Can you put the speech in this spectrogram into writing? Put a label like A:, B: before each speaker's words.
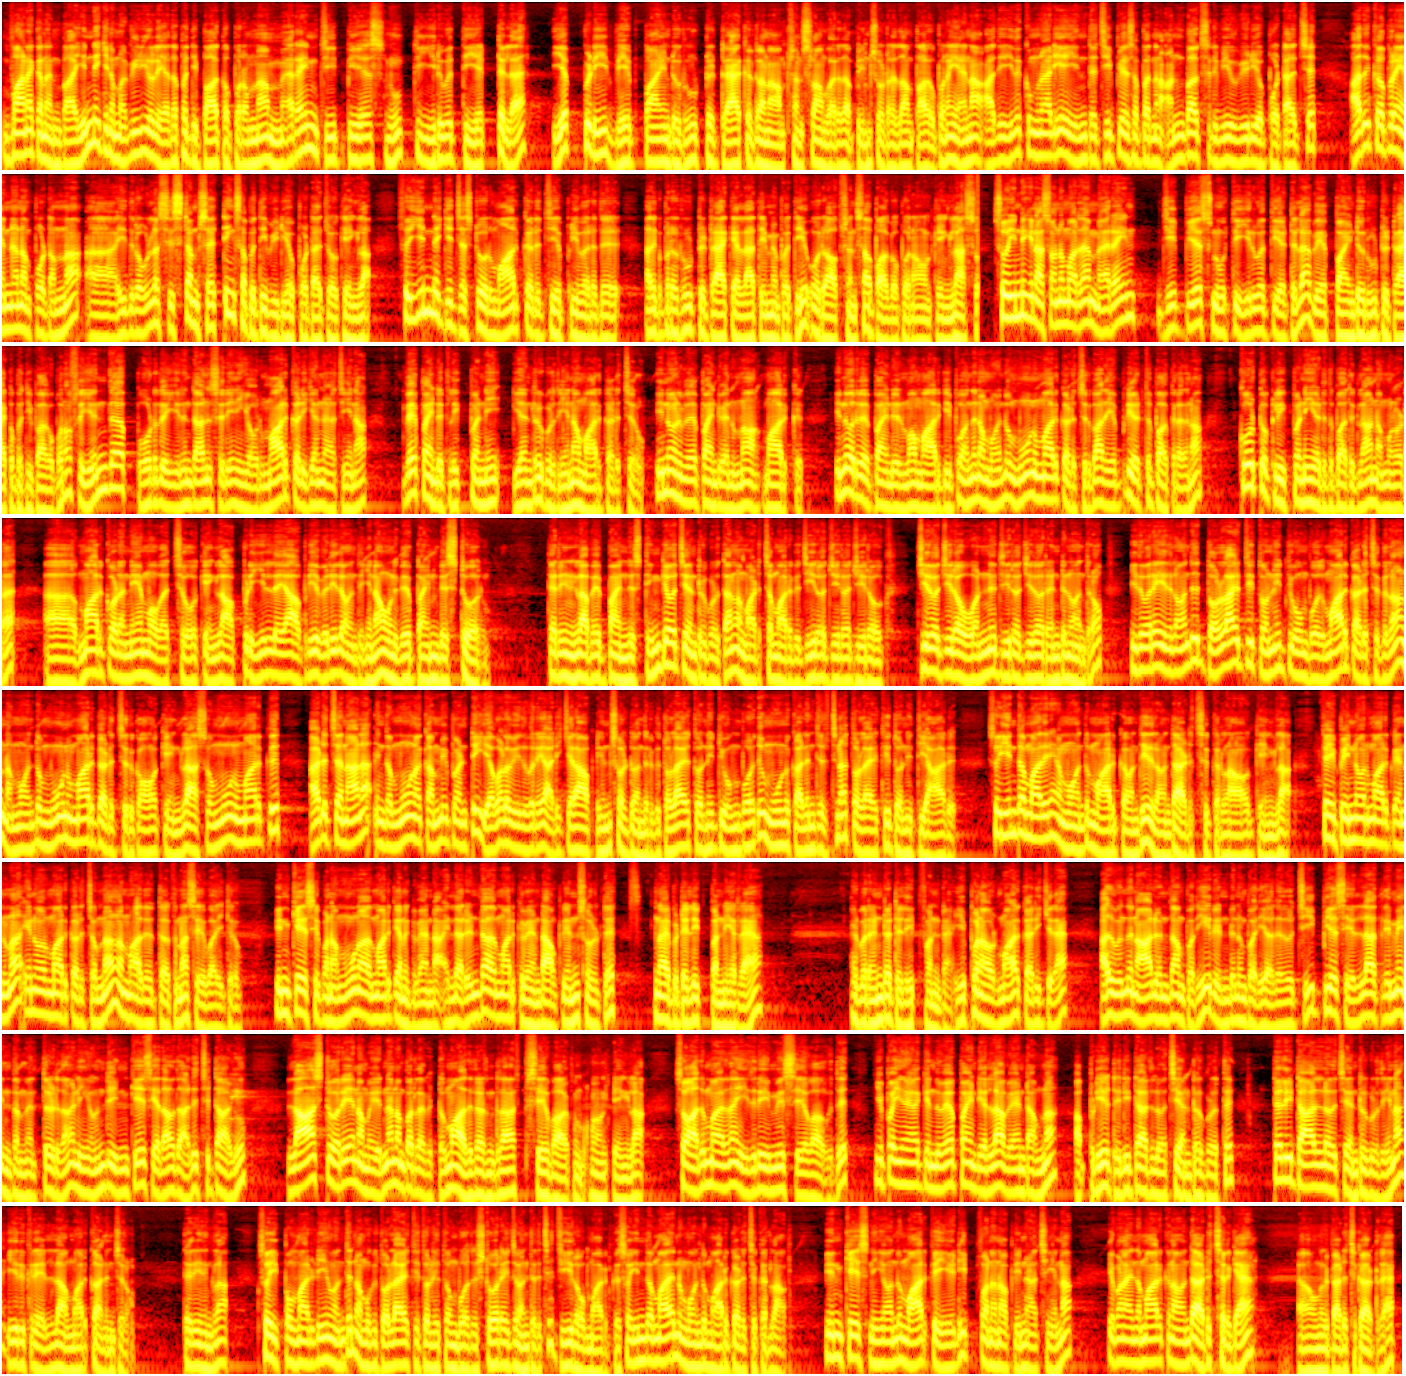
A: வணக்கம் நண்பா. இன்றைக்கி நம்ம வீடியோவில் எதை பற்றி பார்க்க போகிறோம்னா மெரைன் ஜிபிஎஸ் நூற்றி இருபத்தி எட்டில் எப்படி வேப் பாயிண்ட் ரூட்டு ட்ராக்குக்கான ஆப்ஷன்ஸ்லாம் வருது அப்படின்னு சொல்கிறது தான் பார்க்க போகிறோம் ஏன்னா அது இதுக்கு முன்னாடியே இந்த ஜிபிஎஸை பற்றின அன்பாக்ஸ் ரிவ்யூ வீடியோ போட்டாச்சு. அதுக்கப்புறம் என்னென்ன போட்டோம்னா இதில் உள்ள சிஸ்டம் செட்டிங்ஸை பற்றி வீடியோ போட்டாச்சு ஓகேங்களா ஸோ இன்றைக்கி ஜஸ்ட் ஒரு மார்க் அடித்து எப்படி வருது? அதுக்கப்புறம் ரூட்டு ட்ராக் எல்லாத்தையுமே பற்றி ஒரு ஆப்ஷன்ஸாக பார்க்க போகிறோம் ஓகேங்களா? ஸோ ஸோ இன்றைக்கி நான் சொன்ன மாதிரி தான் மெரைன் ஜிபிஎஸ் நூற்றி இருபத்தி எட்டில் வெப் பாயிண்ட் ரூட்டு ட்ராக்கை பற்றி பார்க்க போகிறோம் ஸோ எந்த போர்டில் இருந்தாலும் சரி நீங்கள் ஒரு மார்க் அடிக்கணும்னு நினச்சிங்கன்னா வே பாயிண்ட்டை கிளிக் பண்ணி என்று கொடுத்தீங்கன்னா மார்க் அடிச்சிடும் இன்னொரு வே பாயிண்ட் வேணும்னா மார்க் இன்னொரு வே பாயிண்ட் வேணுமா மார்க் இப்போ வந்து நம்ம வந்து மூணு மார்க் அடிச்சிருக்கோம். அதை எப்படி எடுத்து பார்க்குறதுனா கோட்டோ கிளிக் பண்ணி எடுத்து பார்த்துக்கலாம். நம்மளோட மார்க்கோட நேமை வச்சு ஓகேங்களா? அப்படி இல்லையா? அப்படியே வெளியில் வந்தீங்கன்னா உங்களுக்கு வேப் பாயிண்ட் பெஸ்ட்டு வரும். தெரியுங்களா? வெப் பாயிண்ட் இங்கே வச்சு என்று கொடுத்தா நம்ம அடிச்ச mark zero zero zero zero zero ஒன்று ஜீரோ ஜீரோ ரெண்டுன்னு வந்துடும் இதுவரை இதில் வந்து தொள்ளாயிரத்தி தொண்ணூற்றி ஒம்பது மார்க் அடிச்சுக்கலாம். நம்ம வந்து மூணு மார்க் அடிச்சிருக்கோம். ஓகேங்களா ஸோ மூணு மார்க்கு அடித்தனால இந்த மூணை கம்மி பண்ணிட்டு எவ்வளோ இதுவரை அடிக்கிறா அப்படின்னு சொல்லிட்டு வந்திருக்கு. தொள்ளாயிரத்தி தொண்ணூற்றி ஒம்பது மூணு கழிஞ்சிருச்சுன்னா தொள்ளாயிரத்தி தொண்ணூற்றி ஆறு. ஸோ இந்த மாதிரி நம்ம வந்து மார்க்கை வந்து இதில் வந்து அடிச்சுக்கலாம். ஓகேங்களா சரி இப்போ இன்னொரு மார்க் வேணும்னா இன்னொரு மார்க் அடித்தோம்னா நம்ம அது தக்கனா சேவ் ஆகிக்கிறோம் இன்கேஸ் இப்போ நான் மூணாவது மார்க் எனக்கு வேண்டாம் இல்லை ரெண்டாவது மார்க் வேண்டாம் அப்படின்னு சொல்லிட்டு நான் இப்போ டெலீட் பண்ணிடுறேன். இப்போ ரெண்டை டெலீட் பண்ணிட்டேன் இப்போ நான் ஒரு மார்க் அடிக்கிறேன். அது வந்து நாலுன்னு தான் பதியும் ரெண்டுன்னு பதியும் அது ஜிபிஎஸ் எல்லாத்துலேயுமே இந்த மெத்தட் தான். நீங்கள் வந்து இன்கேஸ் ஏதாவது அடிச்சிட்டாலும் லாஸ்ட் வரையே நம்ம என்ன நம்பரில் விட்டோமோ அதுலேருந்து தான் சேவ் ஆகும். ஓகேங்களா ஸோ அது மாதிரி தான் இதுலேயுமே சேவ் ஆகுது. இப்போ எனக்கு இந்த வே பாயிண்ட் எல்லாம் வேண்டாம்னா அப்படியே டெலிட் ஆடில் வச்சு என்ட்ரு கொடுத்து டெலிட் ஆடில் வச்சு என்ட்ரு கொடுத்தீங்கன்னா இருக்கிற எல்லா மார்க்கும் அணிஞ்சிடும் தெரியுதுங்களா? ஸோ இப்போ மறுபடியும் வந்து நமக்கு தொள்ளாயிரத்தி தொண்ணூத்தொம்பது ஸ்டோரேஜ் வந்துருச்சு ஜீரோ மார்க் ஸோ இந்த மாதிரி நம்ம வந்து மார்க் அடிச்சுக்கலாம் இன்கேஸ் நீங்கள் வந்து மார்க்கை எடிட் பண்ணணும் அப்படின்னு நினச்சிங்கன்னா இப்போ நான் இந்த மார்க் நான் வந்து அடிச்சிருக்கேன். உங்களுக்கு அடிச்சு காட்டுறேன்.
